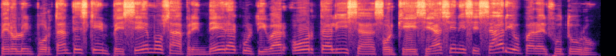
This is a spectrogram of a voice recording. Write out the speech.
pero lo importante es que empecemos a aprender a cultivar hortalizas porque se hace necesario para el futuro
